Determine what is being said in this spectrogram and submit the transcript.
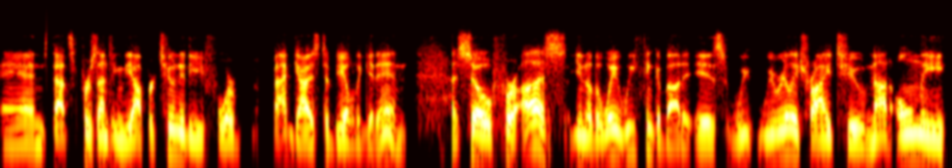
and that's presenting the opportunity for bad guys to be able to get in. So for us you know the way we think about it is we we really try to not only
